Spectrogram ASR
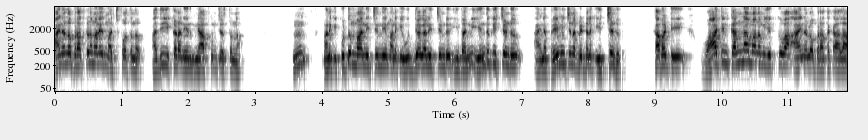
ఆయనలో బ్రతకడం అనేది మర్చిపోతున్నావు. అది ఇక్కడ నేను జ్ఞాపకం చేస్తున్నా. మనకి కుటుంబాన్ని ఇచ్చింది మనకి ఉద్యోగాలు ఇచ్చిండు ఇవన్నీ ఎందుకు ఇచ్చిండు? ఆయన ప్రేమించిన బిడ్డలకి ఇచ్చిండు. కాబట్టి వాటిని కన్నా మనం ఎక్కువ ఆయనలో బ్రతకాలా?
